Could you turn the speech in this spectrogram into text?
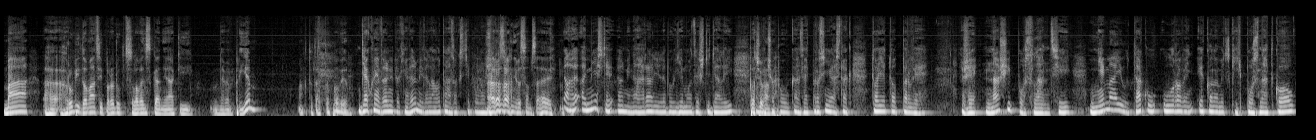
má hrubý domáci produkt Slovenska nejaký, neviem, príjem? ak to takto poviem. Ďakujem veľmi pekne, veľmi veľa otázok ste položili. A rozohnil som sa, hej. Ale aj mne ste veľmi nahrali, lebo ide môcť ešte ďalej Počúvame. niečo poukázať. Prosím vás, tak to je to prvé, že naši poslanci nemajú takú úroveň ekonomických poznatkov,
